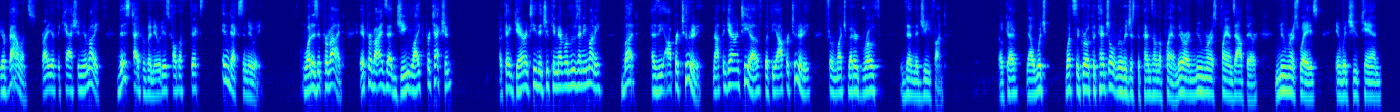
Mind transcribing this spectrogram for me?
your balance, right? You have to cash in your money. This type of annuity is called a fixed index annuity. What does it provide? It provides that G like protection, okay, guarantee that you can never lose any money, but has the opportunity, not the guarantee of, but the opportunity for much better growth than the G fund. Okay, now which what's the growth potential really just depends on the plan. There are numerous plans out there, numerous ways in which you can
